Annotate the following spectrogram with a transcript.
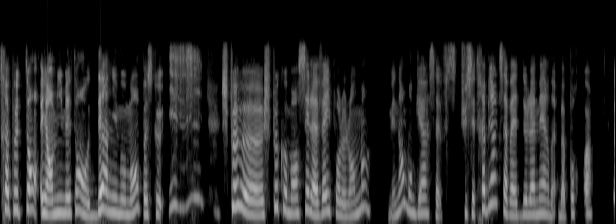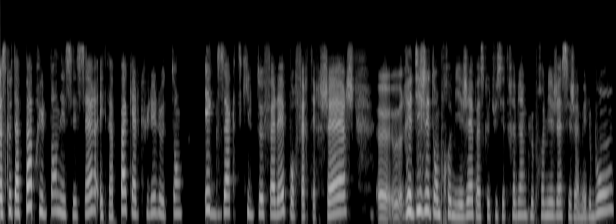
très peu de temps et en m'y mettant au dernier moment parce que easy, je peux, euh, je peux commencer la veille pour le lendemain. Mais non, mon gars, tu sais très bien que ça va être de la merde. Bah pourquoi? Parce que t'as pas pris le temps nécessaire et que t'as pas calculé le temps exact qu'il te fallait pour faire tes recherches, euh, rédiger ton premier jet parce que tu sais très bien que le premier jet c'est jamais le bon,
